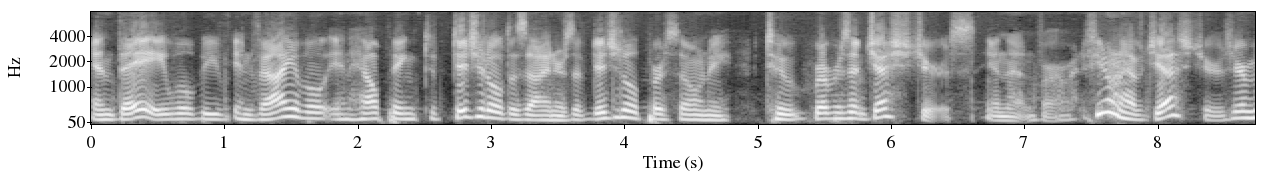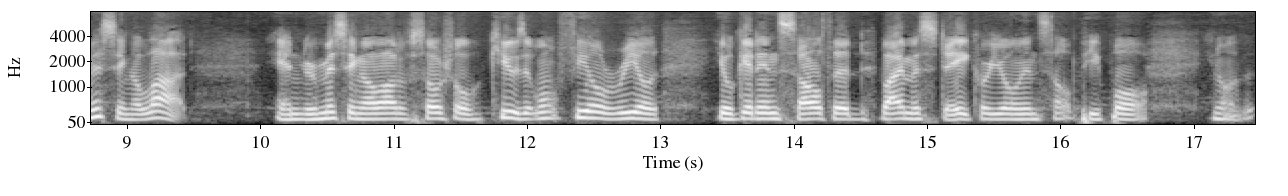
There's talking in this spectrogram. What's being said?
and they will be invaluable in helping to digital designers of digital personae to represent gestures in that environment. If you don't have gestures, you're missing a lot and you're missing a lot of social cues. It won't feel real. You'll get insulted by mistake or you'll insult people. You know,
